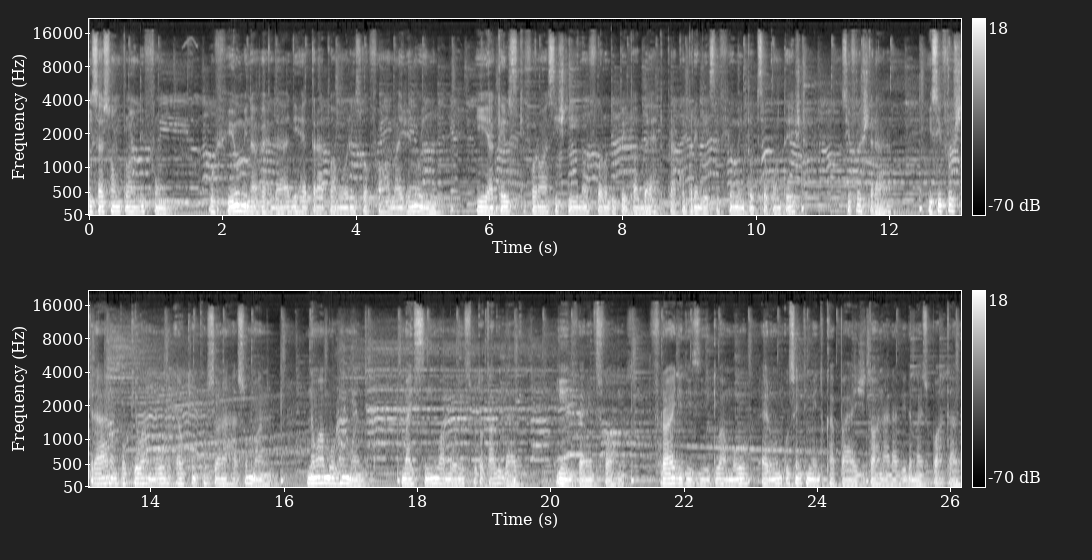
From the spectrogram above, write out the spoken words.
Isso é só um plano de fundo. O filme, na verdade, retrata o amor em sua forma mais genuína. E aqueles que foram assistir e não foram de peito aberto para compreender esse filme em todo seu contexto, se frustraram. E se frustraram porque o amor é o que impulsiona a raça humana, não o amor romântico, mas sim o amor em sua totalidade e em diferentes formas. Freud dizia que o amor era o único sentimento capaz de tornar a vida mais suportável.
